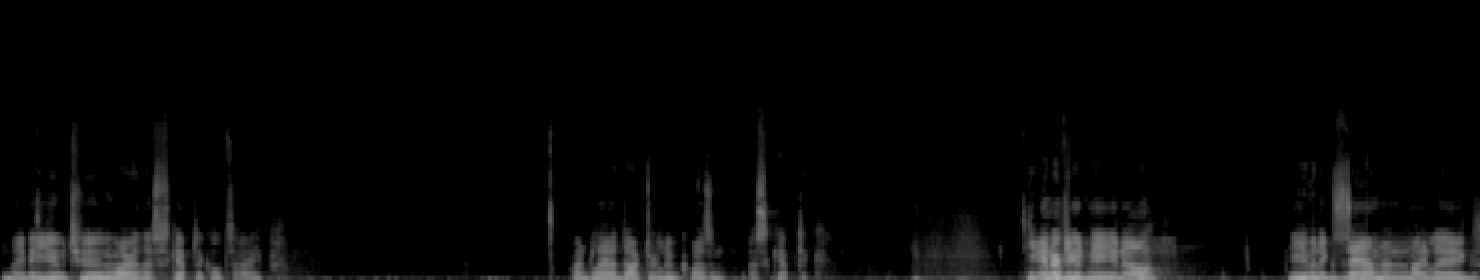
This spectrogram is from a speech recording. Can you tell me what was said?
Maybe you too are the skeptical type. I'm glad Dr. Luke wasn't a skeptic. He interviewed me, you know. He even examined my legs.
